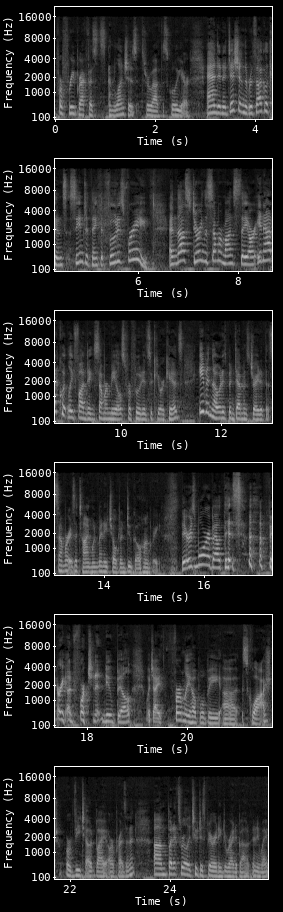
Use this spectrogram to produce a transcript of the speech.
for free breakfasts and lunches throughout the school year. And in addition, the Republicans seem to think that food is free, and thus during the summer months they are inadequately funding summer meals for food insecure kids, even though it has been demonstrated that summer is a time when many children do go hungry. There is more about this very unfortunate new bill, which I firmly hope will be uh, squashed or vetoed by our president. Um, but it's really too dispiriting to write about. Anyway,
